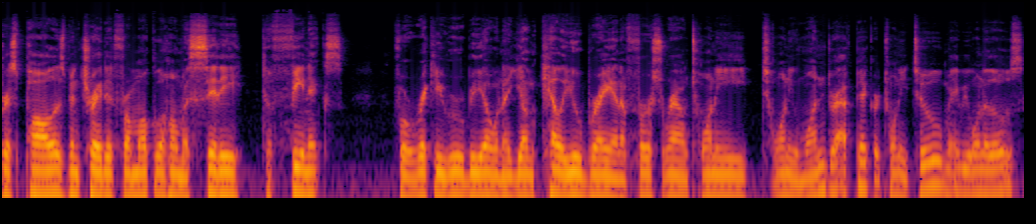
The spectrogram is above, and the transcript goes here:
Chris Paul has been traded from Oklahoma City to Phoenix for Ricky Rubio and a young Kelly Oubre and a first round 2021 draft pick or 22, maybe one of those.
